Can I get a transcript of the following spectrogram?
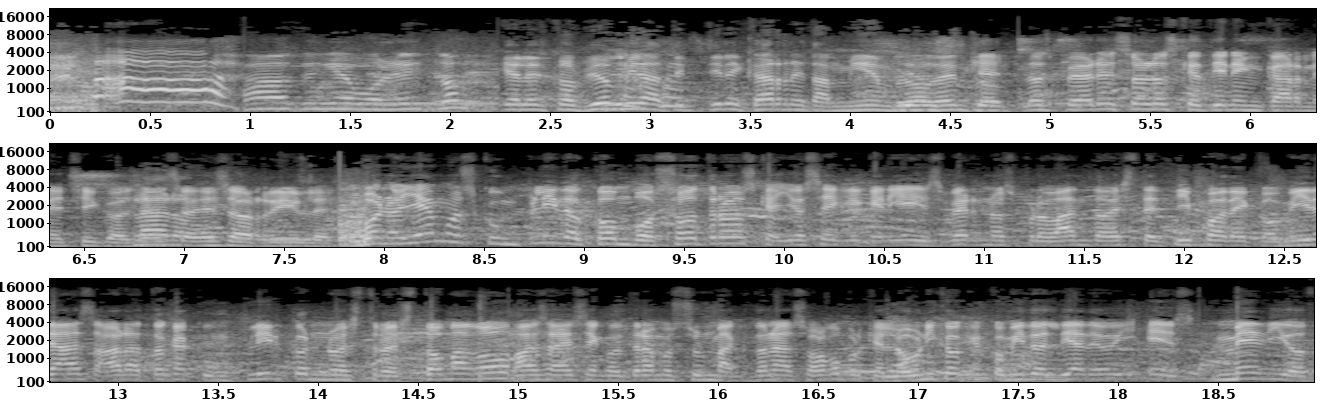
caballo! ¡Ah, qué bonito! Que el escorpión, mira, tiene carne también, bro, dentro. que los peores son los que tienen carne, chicos. Claro. Eso es horrible. Bueno, ya hemos cumplido con vosotros, que yo sé que queríais vernos probando este tipo de comidas. Ahora toca cumplir con nuestro estómago. Vamos a ver si encontramos un McDonald's o algo, porque lo único que he comido el día de hoy es medio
